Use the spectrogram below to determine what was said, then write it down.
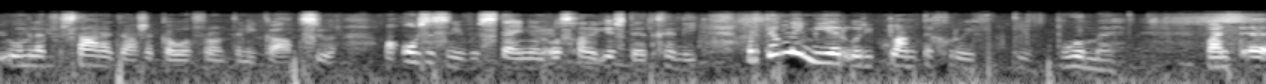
Die oomblik verstaan ek daar's 'n koue front in die Kaap so, maar ons is in die woestyn en ons gaan nou eers dit geniet. Vertel my meer oor die plante groei, die bome want uh,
